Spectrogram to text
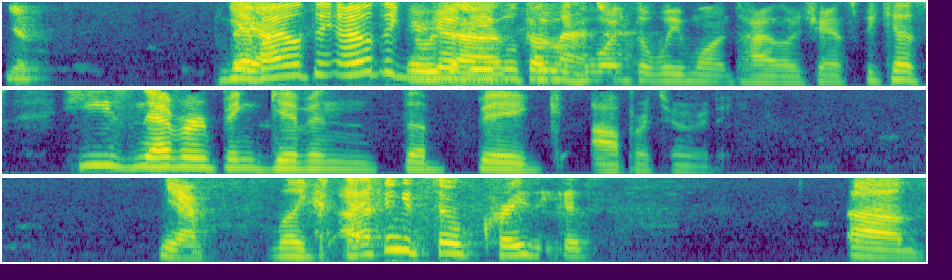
Yep. Yeah, Yeah. but I don't think I don't think you're gonna be uh, able to match. avoid the "We Want Tyler" chance because he's never been given the big opportunity. yeah. Like And I think it's so crazy because um,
